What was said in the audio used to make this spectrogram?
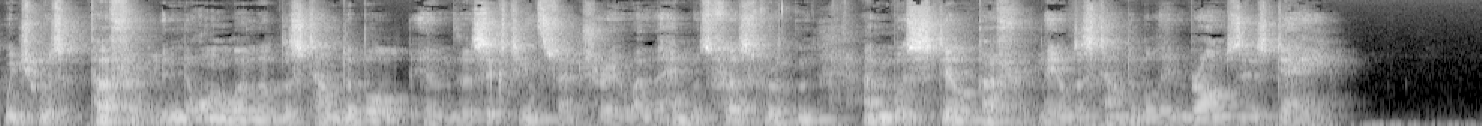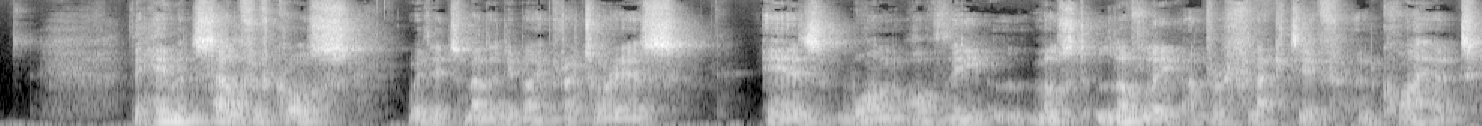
which was perfectly normal and understandable in the 16th century when the hymn was first written and was still perfectly understandable in Brahms's day. The hymn itself, of course, with its melody by Praetorius, is one of the most lovely and reflective and quiet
